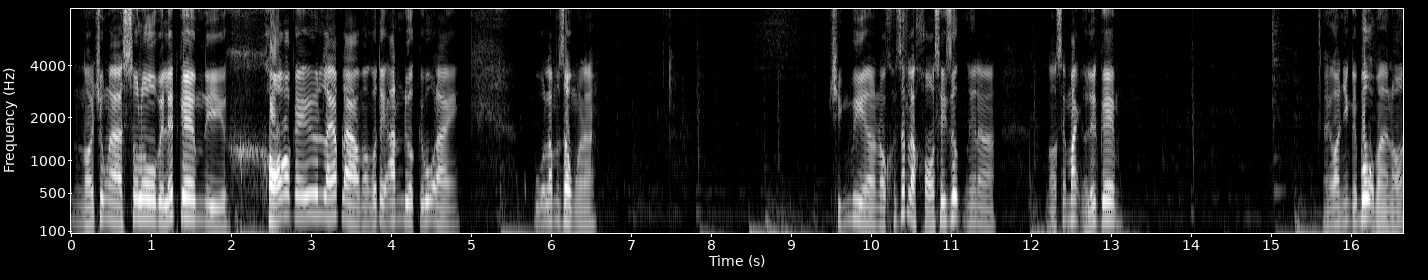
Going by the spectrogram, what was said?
Nói chung là solo về late game thì khó có cái lineup nào mà có thể ăn được cái bộ này. Bộ năm rồng này này. Chính vì nó rất là khó xây dựng nên là nó sẽ mạnh ở late game. Đấy còn những cái bộ mà nó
